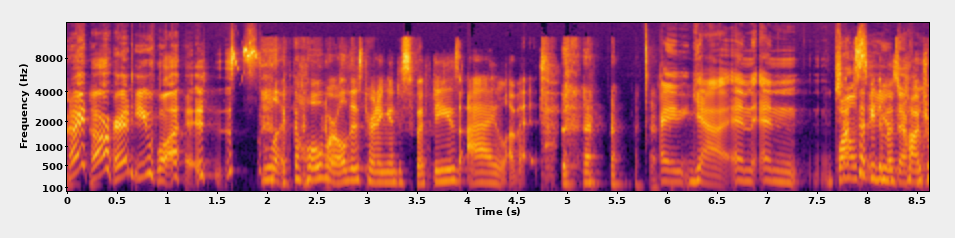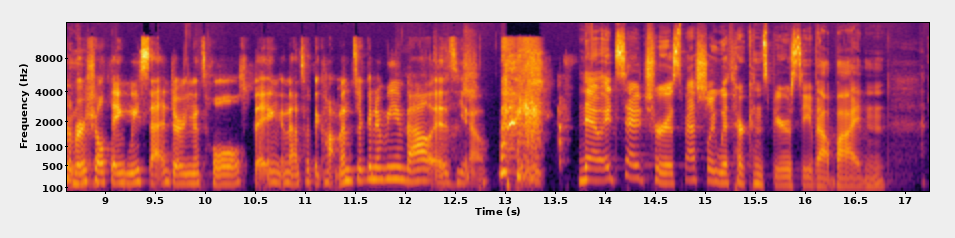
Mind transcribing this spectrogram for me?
I already was. Look, the whole world is turning into Swifties. I love it. I yeah, and and Watch Chelsea, that be the you're most definitely- controversial thing we said during this whole thing, and that's what the comments are going to be about. Is you know, No, it's so true, especially with her conspiracy about Biden.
